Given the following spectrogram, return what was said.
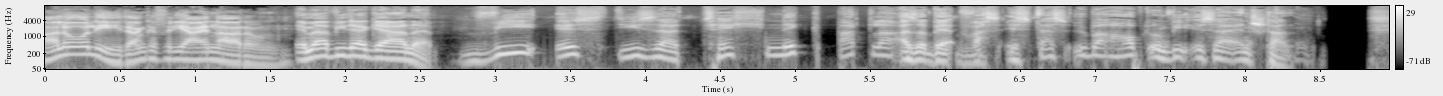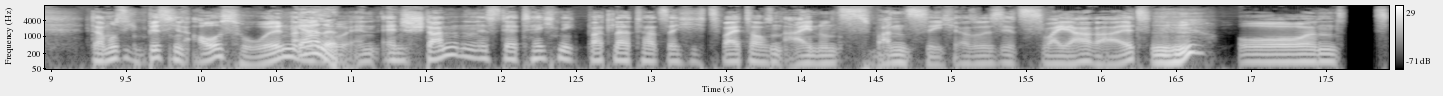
Hallo Uli, danke für die Einladung. Immer wieder gerne. Wie ist dieser Technik-Butler? Also wer, was ist das überhaupt und wie ist er entstanden? Da muss ich ein bisschen ausholen. Gerne. Also entstanden ist der Technik Butler tatsächlich 2021, also ist jetzt zwei Jahre alt. Mhm. Und es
